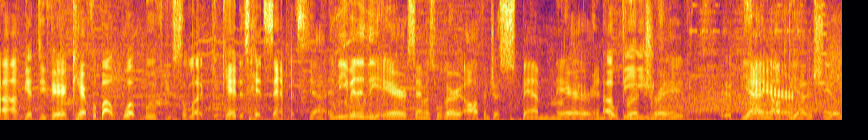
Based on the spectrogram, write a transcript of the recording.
um, you have to be very careful about what move you select. You can't just hit Samus. yeah, and even in the air, Samus will very often just spam Nair and Up hope for a trade. Yeah, and up the out of shield.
